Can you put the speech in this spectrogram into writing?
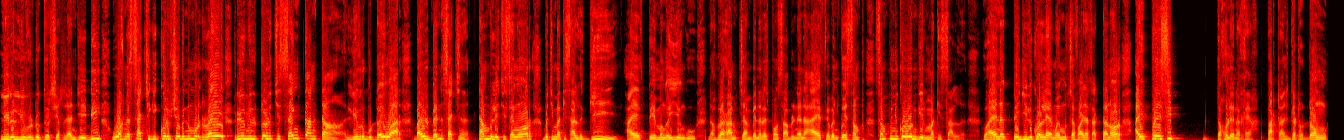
liiral livre docteur Cheikh Tidiane Dièye bi wax na sàcc gi corruption bi nu mu reyee réew mi lu toll ci cinquante ans. Livre bu doy waar bàyyil benn sàcc na tàmbale ci Senghor ba ci Macky Sall gii AFP ma ngay yëngu ndax Barham Thiam benn responsable nee na AFP bañ koy samp samp ñu ko woon ngir Macky Sall. Waaye nag tey jii li ko leer mooy Moustapha Niasse ak Tanor ay principe taxuleen a xeex. Partage gâteau donc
